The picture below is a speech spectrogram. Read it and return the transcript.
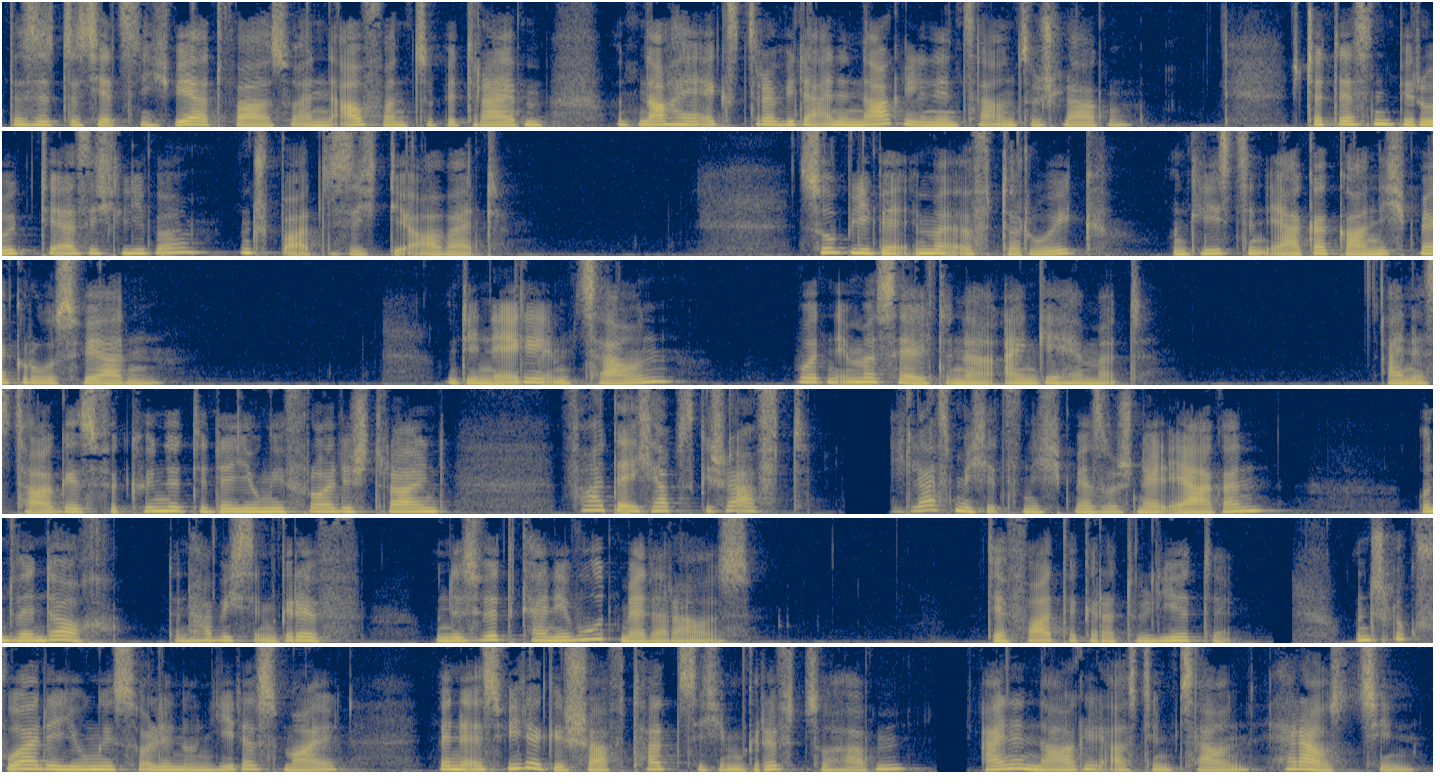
dass es das jetzt nicht wert war, so einen Aufwand zu betreiben und nachher extra wieder einen Nagel in den Zaun zu schlagen. Stattdessen beruhigte er sich lieber und sparte sich die Arbeit. So blieb er immer öfter ruhig und ließ den Ärger gar nicht mehr groß werden und die Nägel im Zaun wurden immer seltener eingehämmert. Eines Tages verkündete der Junge freudestrahlend Vater, ich hab's geschafft. Ich lass mich jetzt nicht mehr so schnell ärgern. Und wenn doch, dann hab ich's im Griff und es wird keine Wut mehr daraus. Der Vater gratulierte und schlug vor, der Junge solle nun jedes Mal, wenn er es wieder geschafft hat, sich im Griff zu haben, einen Nagel aus dem Zaun herausziehen.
